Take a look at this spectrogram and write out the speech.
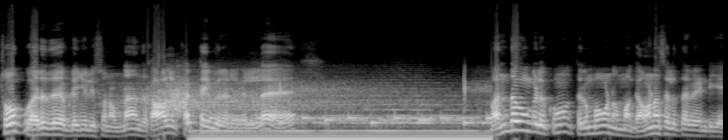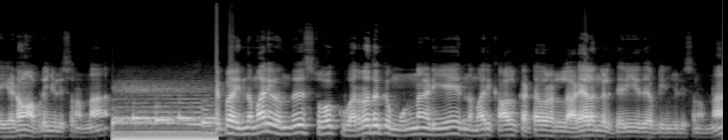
ஸ்ட்ரோக் வருது அப்படின்னு சொல்லி சொன்னோம்னா அந்த கால் கட்டை விரல்களில் வந்தவங்களுக்கும் திரும்பவும் நம்ம கவனம் செலுத்த வேண்டிய இடம் அப்படின்னு சொல்லி சொன்னோம்னா இப்போ இந்த மாதிரி வந்து ஸ்ட்ரோக் வர்றதுக்கு முன்னாடியே இந்த மாதிரி கால் கட்டை விரல் அடையாளங்கள் தெரியுது அப்படின்னு சொல்லி சொன்னோம்னா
